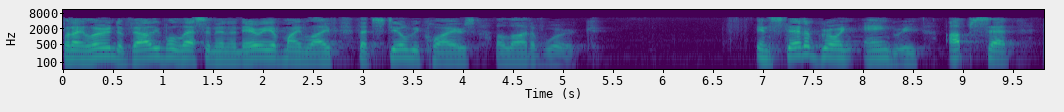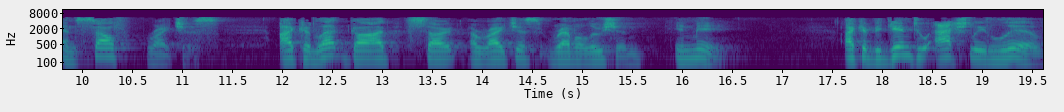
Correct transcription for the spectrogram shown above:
But I learned a valuable lesson in an area of my life that still requires a lot of work. Instead of growing angry, upset, and self righteous, I could let God start a righteous revolution in me. I could begin to actually live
